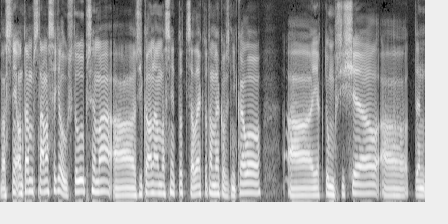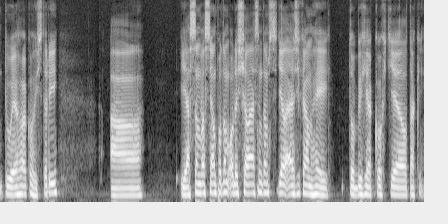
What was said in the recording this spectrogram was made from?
vlastně on tam s náma seděl u stolu přema a říkal nám vlastně to celé, jak to tam jako vznikalo a jak tomu přišel a ten, tu jeho jako historii. A já jsem vlastně, on potom odešel a já jsem tam seděl a já říkám, hej, to bych jako chtěl taky.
